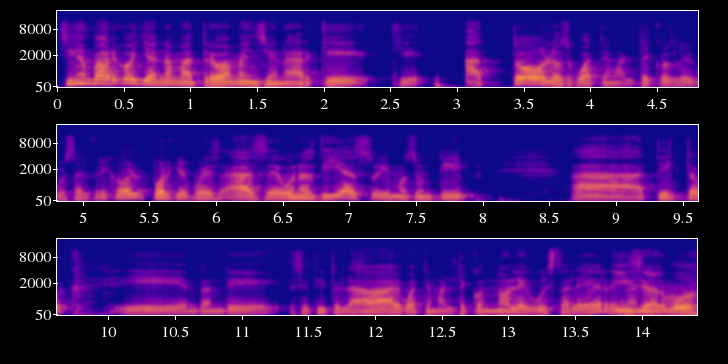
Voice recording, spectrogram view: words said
Sin embargo, ya no me atrevo a mencionar que, que a todos los guatemaltecos les gusta el frijol, porque pues hace unos días subimos un clip a TikTok eh, en donde se titulaba El guatemalteco no le gusta leer. Y en se donde- armó.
